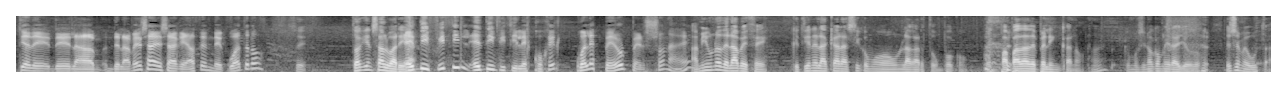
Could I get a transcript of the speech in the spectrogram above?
Hostia, de, de la, de la mesa esa que hacen de cuatro. Sí. ¿Tú a quién salvarías? Es difícil, es difícil escoger cuál es peor persona, ¿eh? A mí uno del ABC, que tiene la cara así como un lagarto un poco. Con papada de pelincano. ¿eh? Como si no comiera yodo. Eso me gusta.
